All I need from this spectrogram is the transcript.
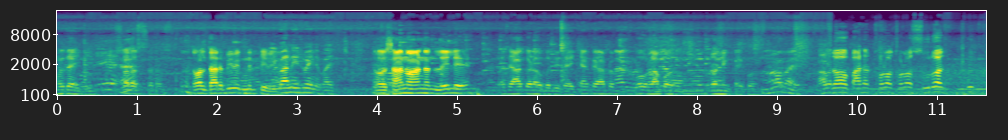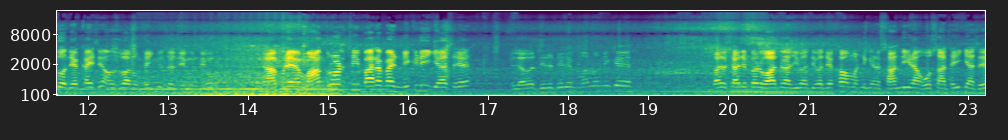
મજા આવી ગઈ. સરસ સરસ. ચાલ તારે પીવી કે નથી પીવી? પીવાની જોઈને ભાઈ. હવે સાનો આનંદ લઈ લે. પછી આગળ આવું બધી થાય. ક્યાંક આપણે બહુ લાંબો રનિંગ કાંઈક તો પાછળ થોડો થોડો સૂરજ ઉગતો દેખાય છે. અંજવાનું થઈ ગયું છે જેવું તેવું. આપણે માંગરોળથી બારાબાર નીકળી ગયા છે. એટલે હવે ધીરે ધીરે માનો નહીં કે પાછું સારી પર વાદરા જેવા જેવા દેખાવા માંડી ગયા સાંદીડા ઓછા થઈ ગયા છે.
